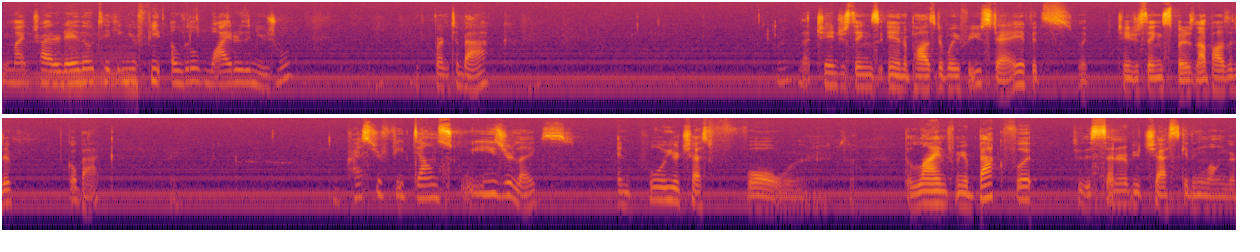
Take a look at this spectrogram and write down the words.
You might try today, though, taking your feet a little wider than usual, front to back. That changes things in a positive way for you. Stay. If it's like changes things but is not positive, go back. Press your feet down, squeeze your legs, and pull your chest forward the line from your back foot through the center of your chest getting longer.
